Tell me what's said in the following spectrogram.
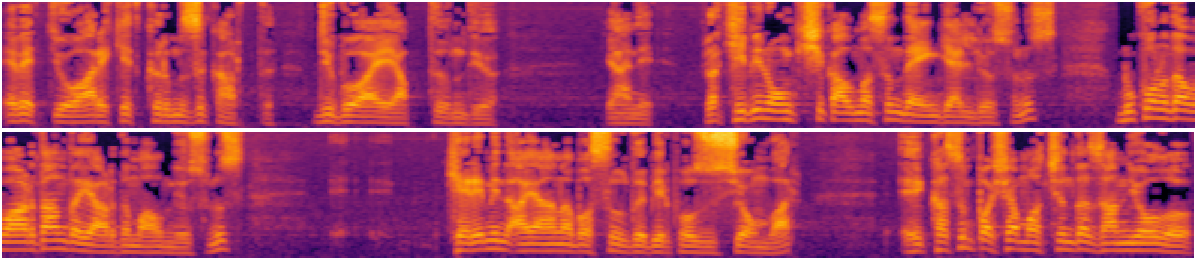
Evet diyor o hareket kırmızı karttı. Dubois'a yaptığım diyor. Yani rakibin 10 kişi kalmasını da engelliyorsunuz. Bu konuda VAR'dan da yardım almıyorsunuz. Kerem'in ayağına basıldığı bir pozisyon var. E, Kasımpaşa maçında Zaniolo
